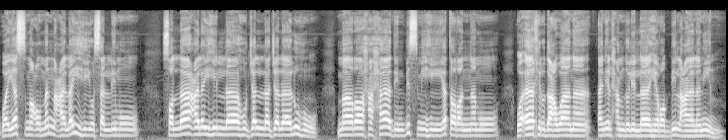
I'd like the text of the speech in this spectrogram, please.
ويسمع من عليه يسلم. صلى عليه الله جل جلاله ما راح حاد باسمه يترنم. وآخر دعوانا أن الحمد لله رب العالمين.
